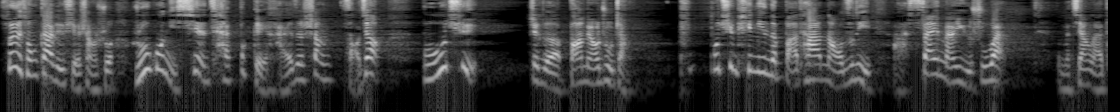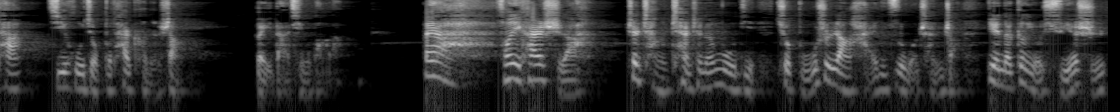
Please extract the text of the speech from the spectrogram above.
所以从概率学上说，如果你现在不给孩子上早教，不去这个拔苗助长，不不去拼命的把他脑子里啊塞满语数外，那么将来他几乎就不太可能上北大清华了。哎呀，从一开始啊。这场战争的目的就不是让孩子自我成长，变得更有学识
